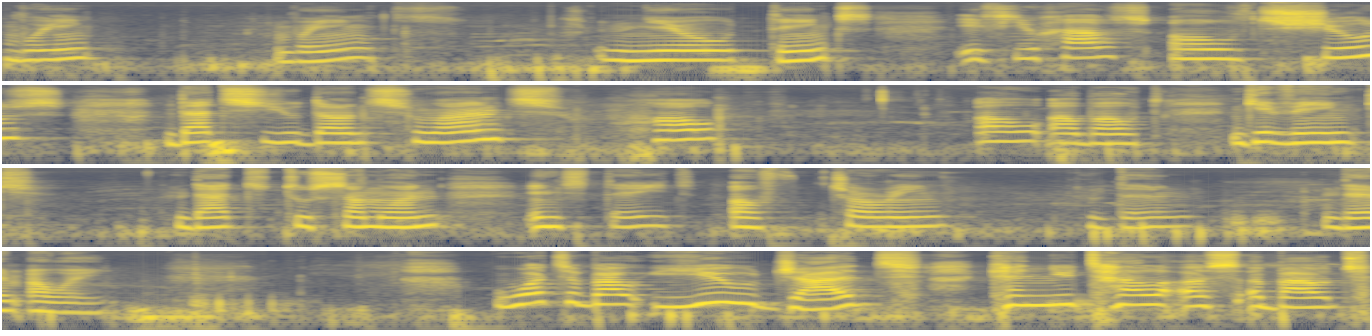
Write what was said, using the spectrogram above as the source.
bring bring new things if you have old shoes that you don't want how how about giving that to someone instead of throwing them, them away What about you, Jade? Can you tell us about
